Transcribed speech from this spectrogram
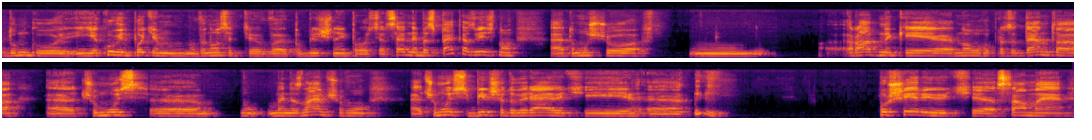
думку, яку він потім виносить в публічний простір. Це небезпека, звісно, тому що радники нового президента чомусь, ну ми не знаємо чому, чомусь більше довіряють і. Поширюють е, саме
